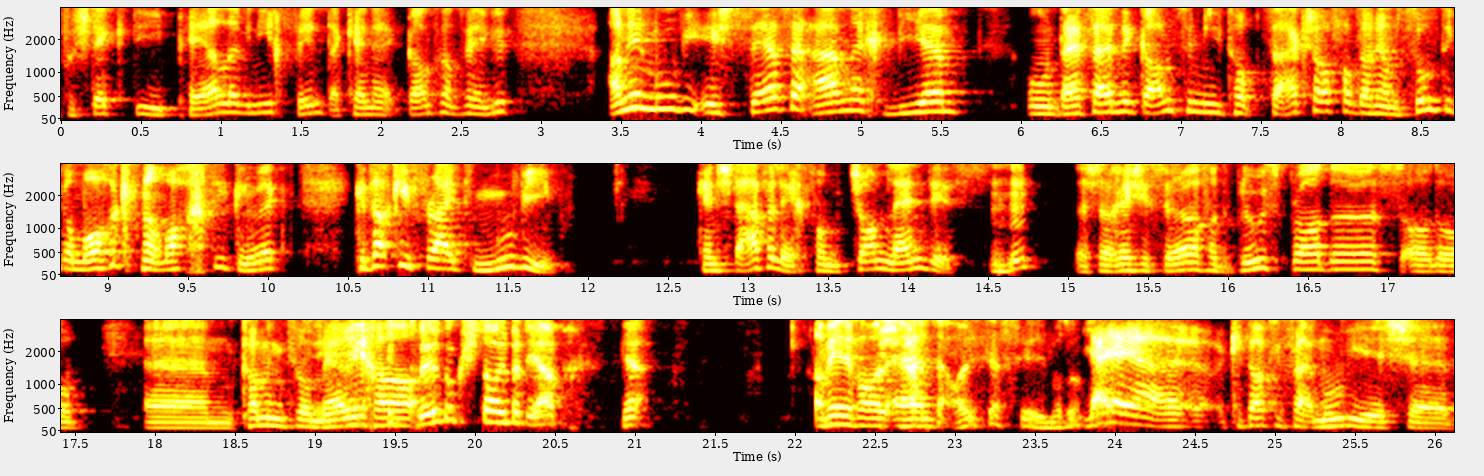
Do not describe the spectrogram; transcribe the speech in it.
versteckte Perle, wie ich finde. Da kennen ganz, ganz wenig Leute. Onion Movie ist sehr, sehr ähnlich wie und er hat es nicht ganz in meine Top 10 geschafft, aber dann habe ich am Sonntagmorgen um 8 Uhr geschaut. Kentucky Fried Movie. Kennst du den vielleicht? Von John Landis. Mhm. Das ist der Regisseur von The Blues Brothers oder ähm, Coming to America. Ich bin drüber gestolpert, ja. Ja. Auf jeden Fall. Das ist ähm, ein alter Film, oder? Ja, ja, ja. Äh, Kentucky Fried Movie ist, äh,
